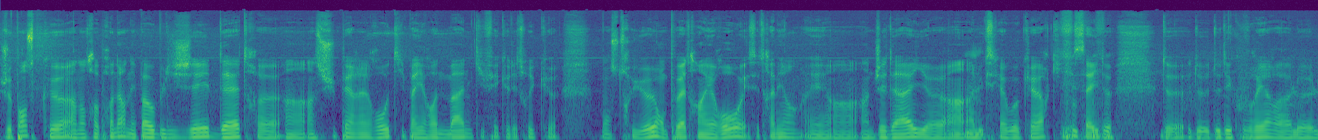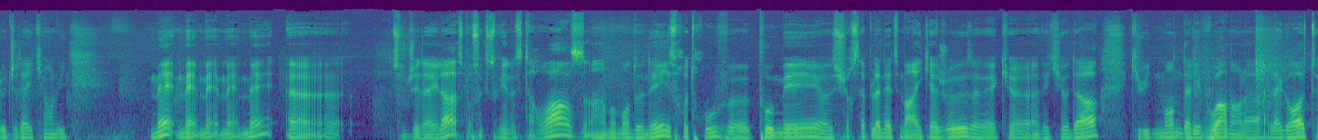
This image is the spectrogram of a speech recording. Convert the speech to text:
je pense qu'un entrepreneur n'est pas obligé d'être euh, un, un super-héros type Iron Man qui fait que des trucs euh, monstrueux. On peut être un héros et c'est très bien. Et un, un Jedi, un, Mm. Luke Skywalker qui essaye de, de, de- de découvrir le, le Jedi qui est en lui. Mais, mais, mais, mais, mais ce Jedi-là, c'est pour ceux qui se souviennent de Star Wars, à un moment donné, il se retrouve euh, paumé euh, sur sa planète marécageuse avec, euh, avec Yoda, qui lui demande d'aller voir dans la, grotte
